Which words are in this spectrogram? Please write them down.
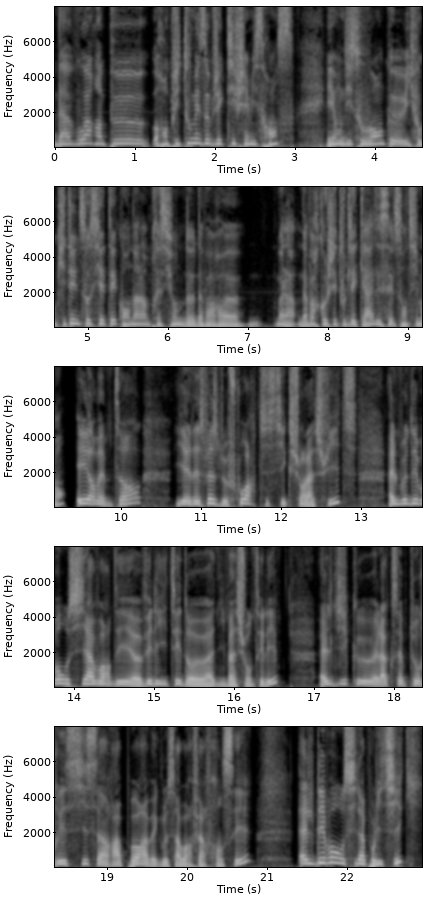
d'avoir un peu rempli tous mes objectifs chez Miss France. Et on dit souvent qu'il faut quitter une société quand on a l'impression d'avoir euh, voilà, d'avoir coché toutes les cases et c'est le sentiment. Et en même temps, il y a une espèce de flou artistique sur la suite. Elle me dément aussi avoir des euh, velléités d'animation télé. Elle dit qu'elle accepterait si c'est un rapport avec le savoir-faire français. Elle dément aussi la politique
